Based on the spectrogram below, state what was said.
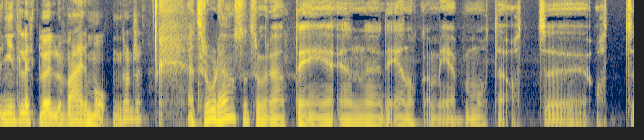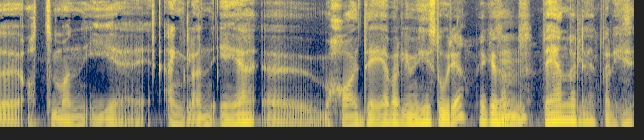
den intellektuelle væremåten, kanskje? Jeg tror det, og så tror jeg at det er, en, det er noe med på en måte at, eh, at, eh, at man i eh, England er, har Det er veldig mye historie, ikke sant? Det, er en veldig, veldig,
